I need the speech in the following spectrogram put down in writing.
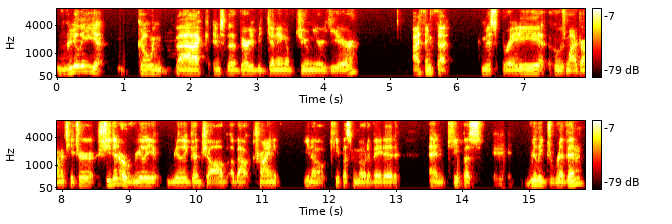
really going back into the very beginning of junior year, I think that Miss Brady, who's my drama teacher, she did a really, really good job about trying to, you know, keep us motivated and keep us really driven.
